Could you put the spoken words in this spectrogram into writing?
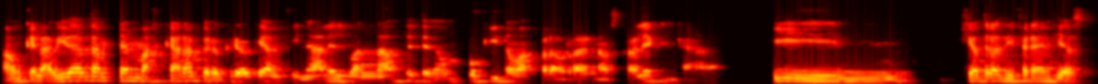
Aunque la vida también es más cara, pero creo que al final el balance te da un poquito más para ahorrar en Australia que en Canadá. ¿Y qué otras diferencias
